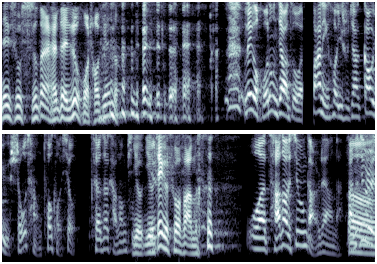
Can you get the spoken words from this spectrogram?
那时候时代还在热火朝天呢。对 对对，那个活动叫做“八零后艺术家高宇首场脱口秀”，扯扯卡通皮。有有这个说法吗？我查到的新闻稿是这样的，反正就是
